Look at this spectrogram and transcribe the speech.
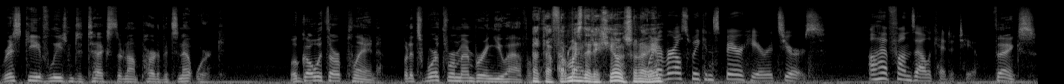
Risky if Legion detects they're not part of its network. We'll go with our plan, but it's worth remembering you have them. Plataformas de Legión, suena bien. Whatever else we can spare here, it's yours. I'll have funds allocated to you. Thanks.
